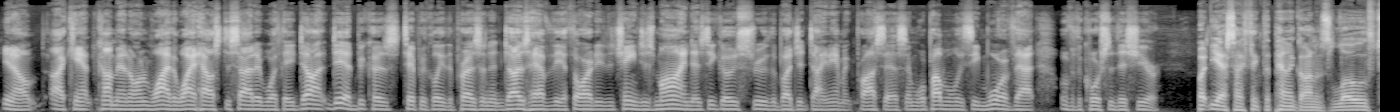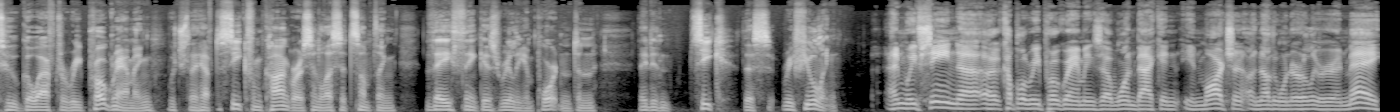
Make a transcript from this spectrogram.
you know, I can't comment on why the White House decided what they did because typically the president does have the authority to change his mind as he goes through the budget dynamic process, and we'll probably see more of that over the course of this year. But yes, I think the Pentagon is loath to go after reprogramming, which they have to seek from Congress unless it's something they think is really important. And they didn't seek this refueling. And we've seen uh, a couple of reprogrammings, uh, one back in, in March, another one earlier in May,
